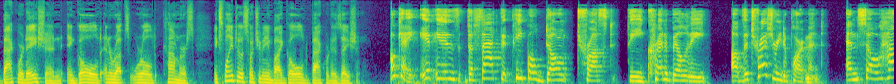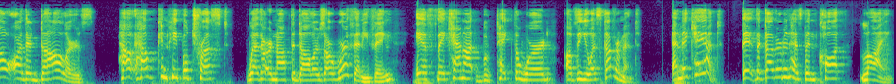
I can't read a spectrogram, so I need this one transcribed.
backwardation in gold interrupts world commerce. Explain to us what you mean by gold backwardization. Okay, it is the fact that people don't trust the credibility of the Treasury Department. And so, how are their dollars? How, how can people trust whether or not the dollars are worth anything if they cannot take the word of the U.S. government. And they can't. They, the government has been caught lying.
